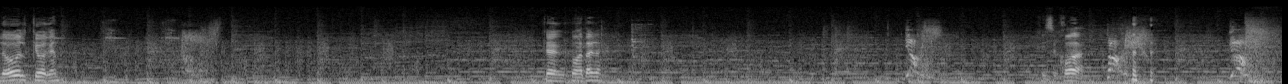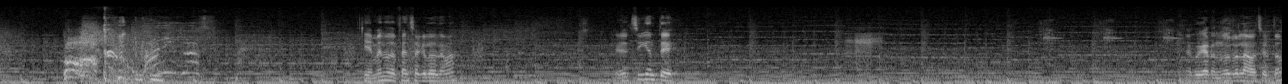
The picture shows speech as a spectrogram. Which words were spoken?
LOL, qué bacán. ¿Qué? ¿Cómo ataca? Que se joda. Tiene menos defensa que los demás. El siguiente. Voy a pegar en otro lado, ¿cierto?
